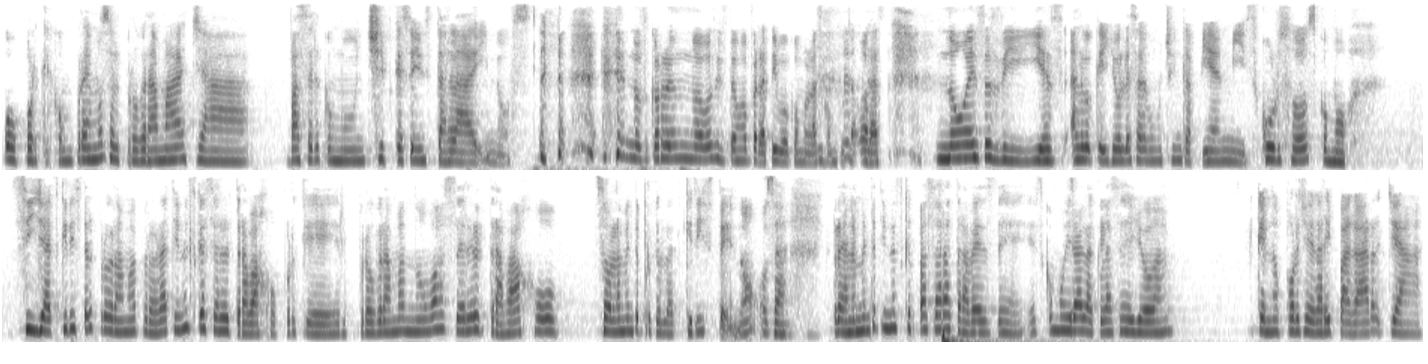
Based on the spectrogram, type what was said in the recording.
o porque compremos el programa ya va a ser como un chip que se instala y nos, nos corre un nuevo sistema operativo como las computadoras. No es así y es algo que yo les hago mucho hincapié en mis cursos, como sí, ya adquiriste el programa, pero ahora tienes que hacer el trabajo, porque el programa no va a ser el trabajo solamente porque lo adquiriste, ¿no? O sea, realmente tienes que pasar a través de, es como ir a la clase de yoga, que no por llegar y pagar ya,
